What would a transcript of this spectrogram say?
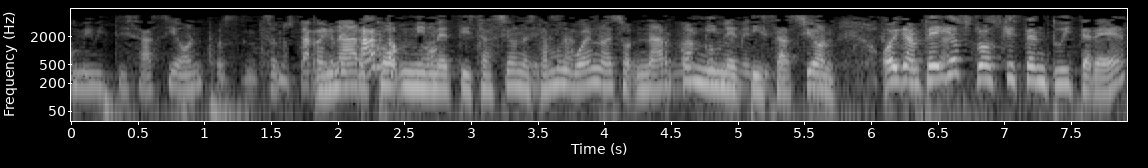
narcomimetización, pues se nos está regresando. ¿no? Narcomimetización, está muy Exacto. bueno eso, narcomimetización. Oigan, Fey Ostrowski está en Twitter, ¿eh?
